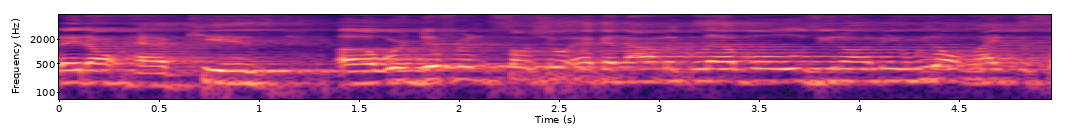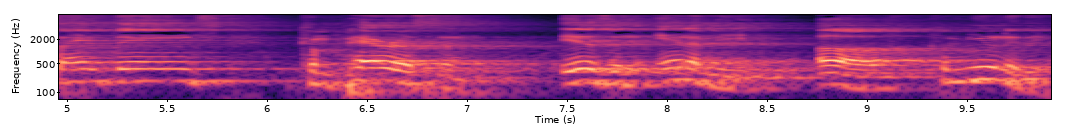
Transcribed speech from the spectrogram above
They don't have kids. Uh, we're different socioeconomic levels. You know what I mean? We don't like the same things. Comparison is an enemy of community.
